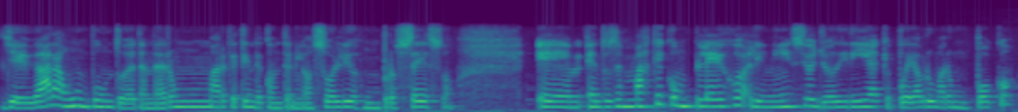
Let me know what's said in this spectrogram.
llegar a un punto de tener un marketing de contenido sólido es un proceso. Em, entonces, más que complejo al inicio, yo diría que puede abrumar un poco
